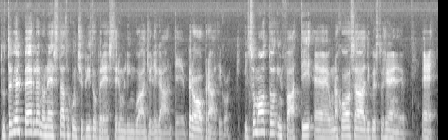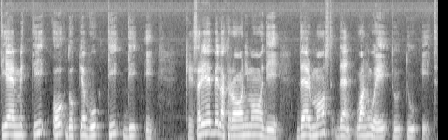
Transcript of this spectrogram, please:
Tuttavia il Perl non è stato concepito per essere un linguaggio elegante, però pratico. Il suo motto infatti è una cosa di questo genere, è TMTOWTDE, che sarebbe l'acronimo di There Must Then One Way to Do It.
